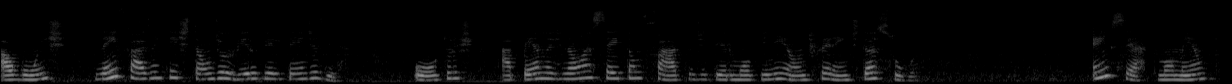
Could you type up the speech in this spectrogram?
Alguns nem fazem questão de ouvir o que ele tem a dizer. Outros apenas não aceitam o fato de ter uma opinião diferente da sua. Em certo momento,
